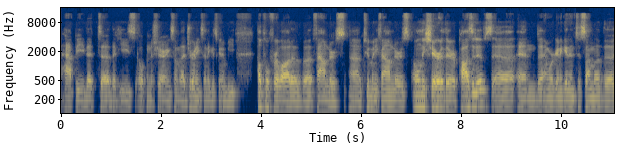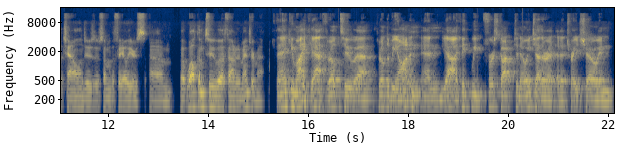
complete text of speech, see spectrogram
happy that uh, that he's open to sharing some of that journey because I think it's going to be helpful for a lot of uh, founders. Uh, too many founders only share their positives, uh, and and we're going to get into some of the challenges or some of the failures. Um, but welcome to Founder to Mentor, Matt. Thank you, Mike. Yeah, thrilled to uh, thrilled to be on, and and yeah, I think we first got to know each other at, at a trade show in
